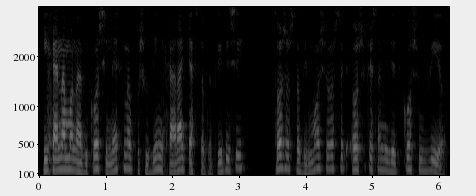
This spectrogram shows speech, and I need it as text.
Είχα ένα μοναδικό συνέστημα που σου δίνει χαρά και αυτοπεποίθηση τόσο στο δημόσιο όσο και στον ιδιωτικό σου βίο.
